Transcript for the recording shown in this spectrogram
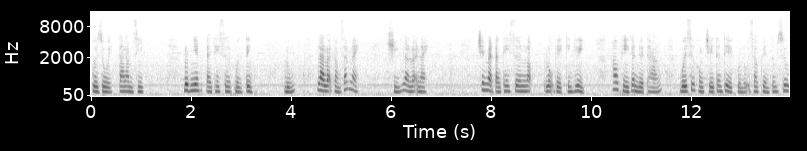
Vừa rồi ta làm gì? Đột nhiên đằng thay Sơn bừng tỉnh. Đúng là loại cảm giác này. Chính là loại này. Trên mặt đằng Thanh Sơn lộ, lộ về kinh hỉ. Hao phí gần nửa tháng Với sự khống chế thân thể của nội giao quyền tông sư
